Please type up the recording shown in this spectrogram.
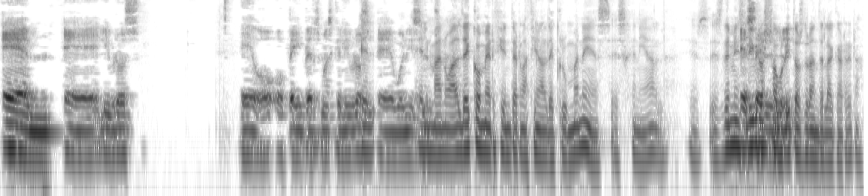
em, eh, libros eh, o, papers más que libros el, buenísimos. El manual de comercio internacional de Krugman es, es genial, es, de mis libros favoritos durante la carrera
